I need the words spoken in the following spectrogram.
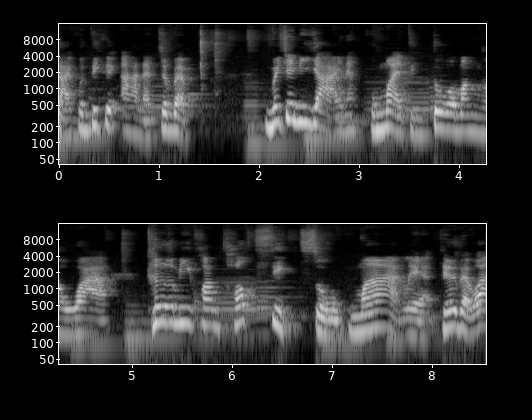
หลายคนที่เคยอ่านนะจะแบบไม่ใช่นิยายนะ ผมหมายถึงตัวมังฮวา เธอมีความท็อกซิกสูงมากเลยอะเธอแบบว่า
